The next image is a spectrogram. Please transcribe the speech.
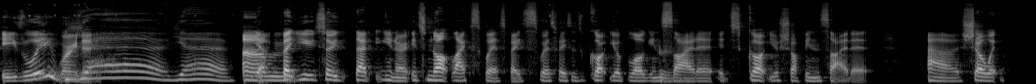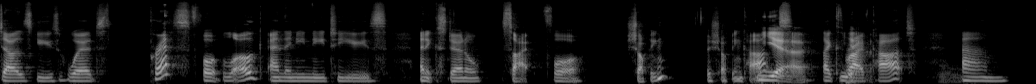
easily, won't it? yeah, yeah, yeah. Um, But you, so that you know, it's not like Squarespace. Squarespace has got your Mm. blog inside it. It's got your shop inside it. Uh, Showit does use WordPress for blog, and then you need to use an external site for shopping for shopping carts. Yeah. like yeah. ThriveCart. Um,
